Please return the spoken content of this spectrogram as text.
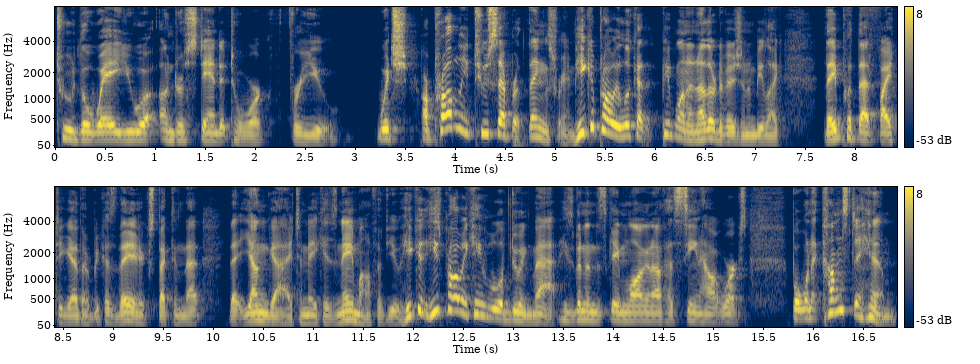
to the way you understand it to work for you, which are probably two separate things for him. He could probably look at people in another division and be like, they put that fight together because they are expecting that that young guy to make his name off of you. He could, he's probably capable of doing that. He's been in this game long enough, has seen how it works. But when it comes to him,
